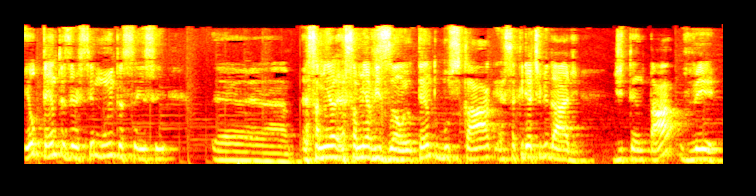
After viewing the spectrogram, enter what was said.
eu tento exercer muito esse, esse é, essa, minha, essa minha visão. Eu tento buscar essa criatividade de tentar ver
